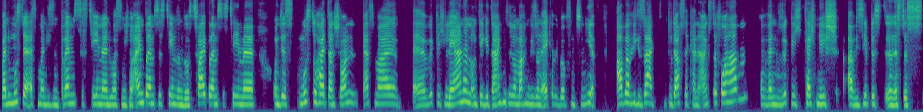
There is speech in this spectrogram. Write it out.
weil du musst ja erstmal diesen Bremssysteme, du hast nicht nur ein Bremssystem, sondern du hast zwei Bremssysteme und das musst du halt dann schon erstmal äh, wirklich lernen und dir Gedanken darüber machen, wie so ein LKW überhaupt funktioniert. Aber wie gesagt, du darfst ja keine Angst davor haben. Und wenn du wirklich technisch avisiert bist, dann ist das,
